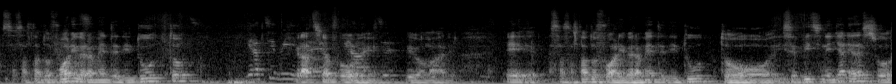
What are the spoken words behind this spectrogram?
Sta saltato fuori veramente di tutto. Grazie mille. Grazie a voi, grazie. vivo Mario. E sta saltato fuori veramente di tutto, i servizi negli anni adesso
